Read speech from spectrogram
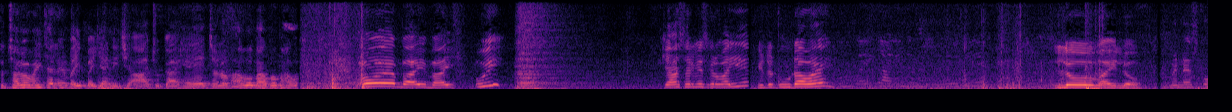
तो चलो भाई चले। भाई भैया नीचे आ चुका है। चलो भागो भागो भागो। ओए भाई भाई। उई क्या सर्विस करवाई है? ये तो टूटा हुआ है। लो भाई लो। मैंने इसको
